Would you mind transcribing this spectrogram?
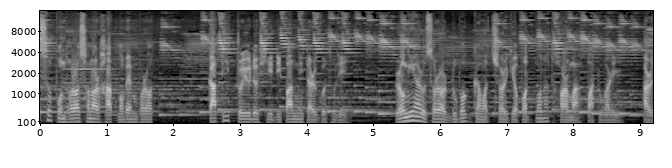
ঊনৈছশ পোন্ধৰ চনৰ সাত নৱেম্বৰত কাতি ত্ৰয়োদশী দীপান্বিতাৰ গধূলি ৰঙিয়াৰ ওচৰৰ ডুবক গাঁৱত স্বৰ্গীয় পদ্মনাথ শৰ্মা পাটোৱাৰী আৰু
